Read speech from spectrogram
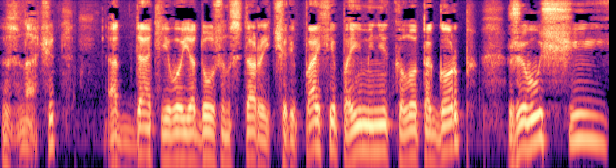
Значит, Отдать его я должен старой черепахе по имени Клотогорб, живущей,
